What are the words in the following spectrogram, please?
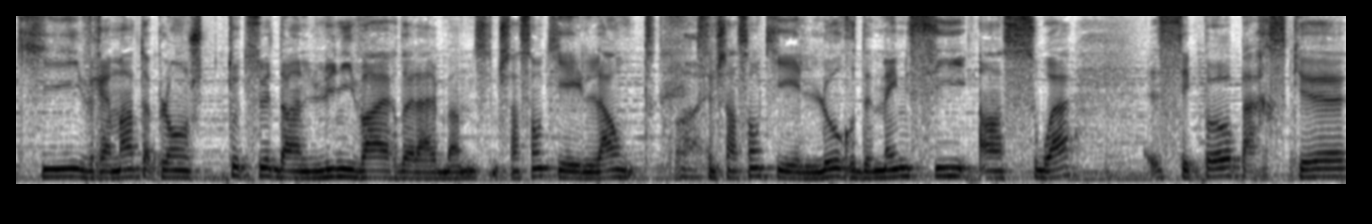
qui vraiment te plonge tout de suite dans l'univers de l'album. C'est une chanson qui est lente. C'est une chanson qui est lourde, même si en soi, c'est pas parce que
